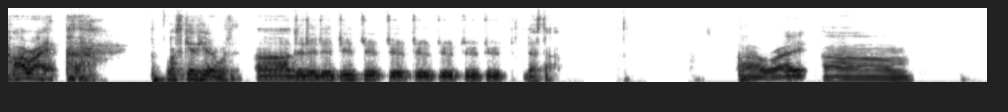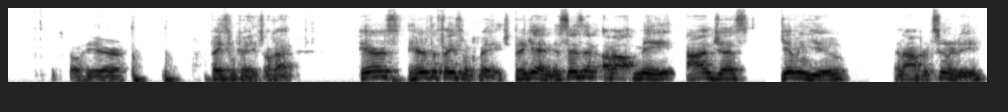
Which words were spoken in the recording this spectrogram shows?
All right. Let's get here with it. Uh, do, do, do, do, do, do, do, do, do, do, desktop. All right. Um, let's go here. Facebook page. Okay. Here's here's the Facebook page. And again, this isn't about me. I'm just giving you an opportunity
